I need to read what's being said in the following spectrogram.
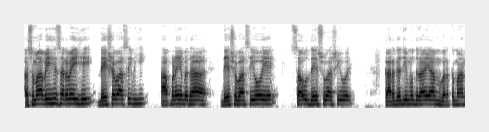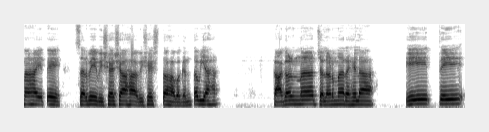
અસ્માભિ સર્વૈઃ દેશવાસીભિઃ. આપણે બધા દેશવાસીઓએ, સૌ દેશવાસીઓએ, કારગજી મુદ્રાયામ વર્તમાના એતે સર્વે વિશેષાः વિશેષતઃ વગંતવ્યા. કાગળના ચલણમાં રહેલા એ તે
